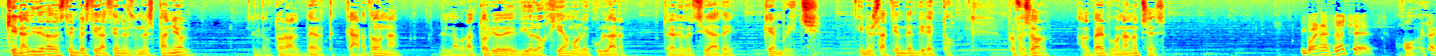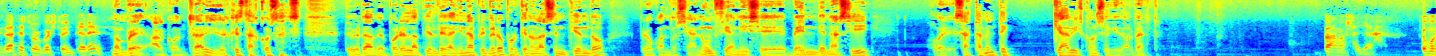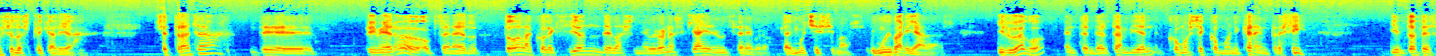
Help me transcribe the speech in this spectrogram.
Quien ha liderado esta investigación es un español, el doctor Albert Cardona, del Laboratorio de Biología Molecular de la Universidad de Cambridge. Y nos atiende en directo. Profesor Albert, buenas noches. Buenas noches. Muchas gracias por vuestro interés. No, hombre, al contrario, es que estas cosas de verdad me ponen la piel de gallina, primero porque no las entiendo, pero cuando se anuncian y se venden así, Exactamente, ¿qué habéis conseguido, Albert? Vamos allá. ¿Cómo se lo explicaría? Se trata de, primero, obtener toda la colección de las neuronas que hay en un cerebro, que hay muchísimas y muy variadas. Y luego entender también cómo se comunican entre sí. Y entonces,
